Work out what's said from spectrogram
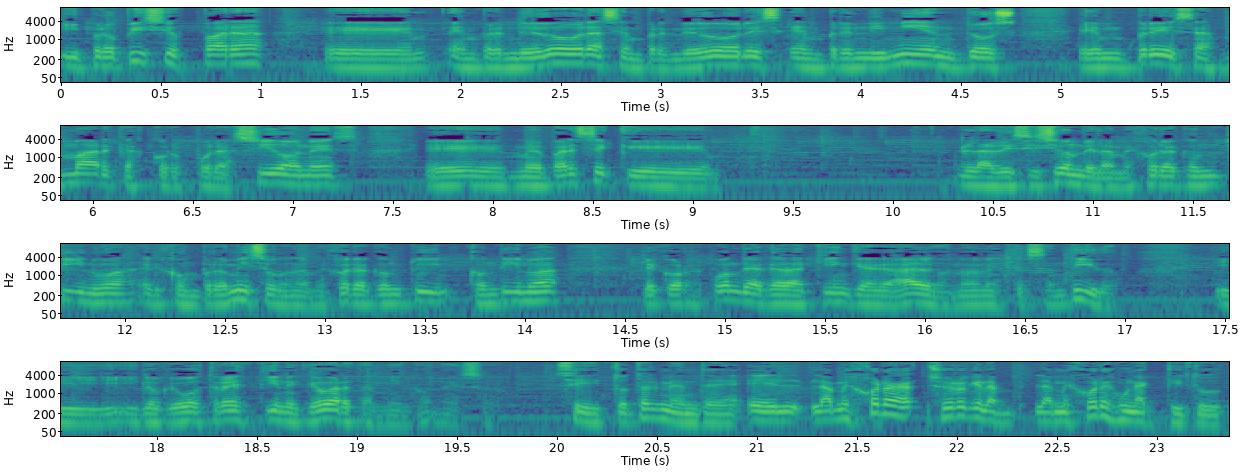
y propicios para eh, emprendedoras, emprendedores, emprendimientos, empresas, marcas, corporaciones. Me parece que la decisión de la mejora continua, el compromiso con la mejora continua, le corresponde a cada quien que haga algo, ¿no? En este sentido. Y, y lo que vos traes tiene que ver también con eso. Sí, totalmente. El- la mejora, yo creo que la, la mejora es una actitud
